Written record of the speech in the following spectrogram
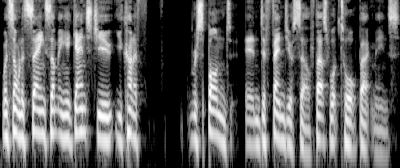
When someone is saying something against you, you kind of respond and defend yourself. That's what talk back means.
